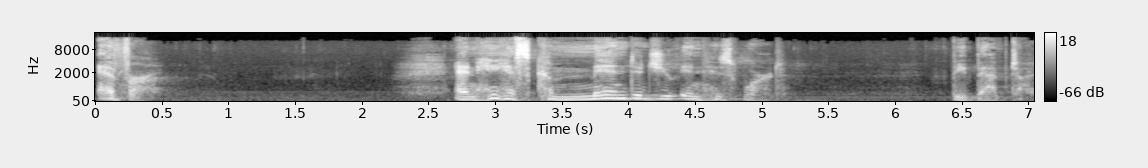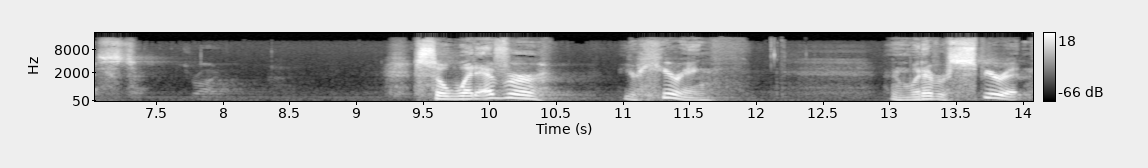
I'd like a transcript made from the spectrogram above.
Ever. And He has commanded you in His Word be baptized. So, whatever you're hearing and whatever spirit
